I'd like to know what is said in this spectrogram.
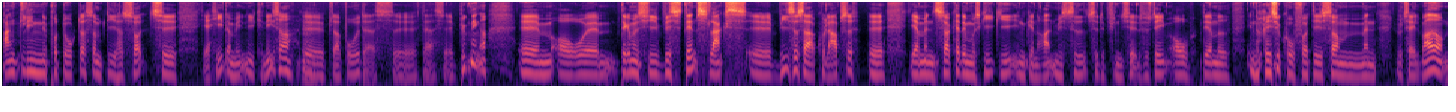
banklignende produkter, som de har solgt til ja, helt almindelige kinesere, mm. øh, der boet deres, øh, deres øh, bygninger. Øhm, og øh, det kan man sige, hvis den slags øh, viser sig at kollapse, øh, jamen så kan det måske give en generel mistid til det finansielle system, og dermed en risiko for det, som man jo talte meget om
